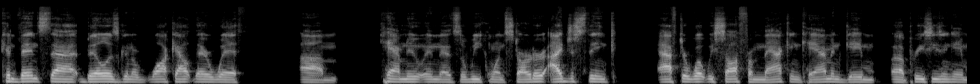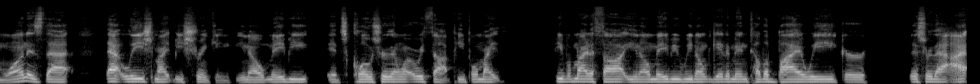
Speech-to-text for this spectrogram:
convinced that Bill is going to walk out there with um, Cam Newton as the Week One starter. I just think after what we saw from Mac and Cam in game uh, preseason game one is that that leash might be shrinking. You know, maybe it's closer than what we thought. People might people might have thought, you know, maybe we don't get him until the bye week or this or that. I,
